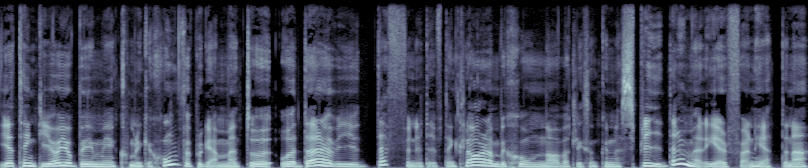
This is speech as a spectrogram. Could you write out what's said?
jag tänker, jag jobbar ju med kommunikation för programmet och, och där har vi ju definitivt en klar ambition av att liksom kunna sprida de här erfarenheterna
